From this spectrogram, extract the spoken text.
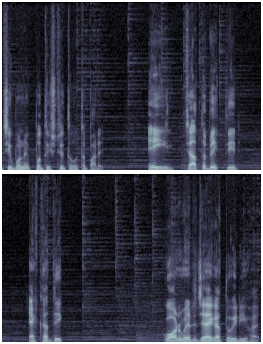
জীবনে প্রতিষ্ঠিত হতে পারে। এই জাত ব্যক্তির একাধিক কর্মের জায়গা তৈরি হয়।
